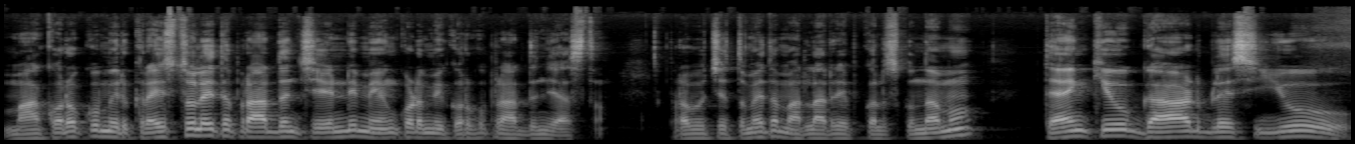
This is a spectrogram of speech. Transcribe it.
మా కొరకు మీరు క్రైస్తవులైతే ప్రార్థన చేయండి. మేము కూడా మీ కొరకు ప్రార్థన చేస్తాం. ప్రభు చిత్తమైతే మరలా రేపు కలుసుకుందాము. Thank you God bless you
